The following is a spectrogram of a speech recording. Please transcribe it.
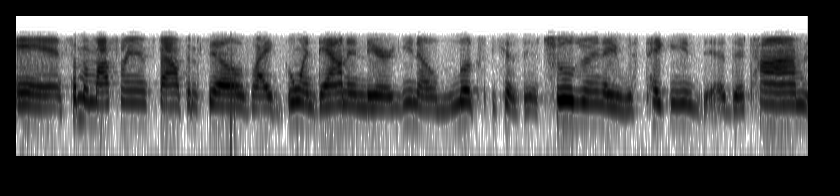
And some of my friends found themselves like going down in their you know looks because their children they was taking their time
